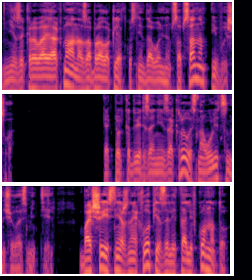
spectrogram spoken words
Не закрывая окно, она забрала клетку с недовольным Сапсаном и вышла. Как только дверь за ней закрылась, на улице началась метель. Большие снежные хлопья залетали в комнату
